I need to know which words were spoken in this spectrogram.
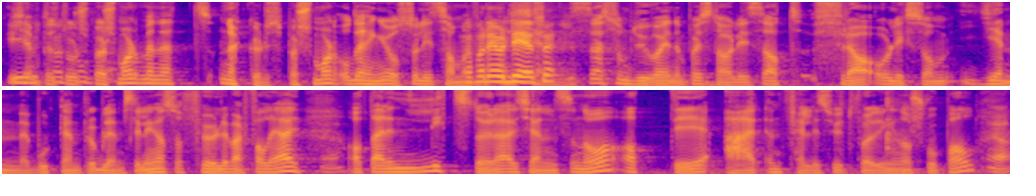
Kjempestort spørsmål, men et nøkkelspørsmål. Og det henger jo også litt sammen Ja, med jo det som- erkjennelse, som du var inne på i stad, Lise. At fra å liksom gjemme bort den problemstillinga, så føler i hvert fall jeg at det er en litt større erkjennelse nå at det er en felles utfordring i norsk fotball. Ja.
